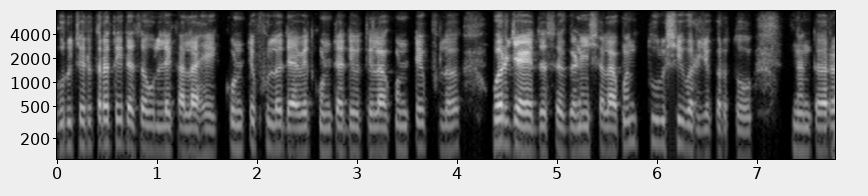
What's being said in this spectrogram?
गुरुचरित्रातही त्याचा उल्लेख आला आहे. कोणते फुलं द्यावेत कोणत्या देवतेला कोणते फुलं वर्ज्य आहेत? जसं गणेशाला आपण तुळशी वर्ज्य करतो. नंतर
